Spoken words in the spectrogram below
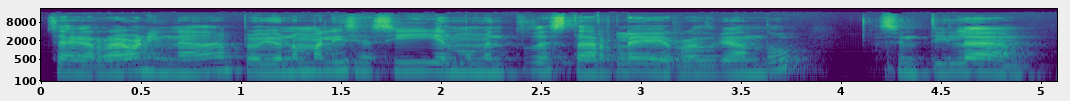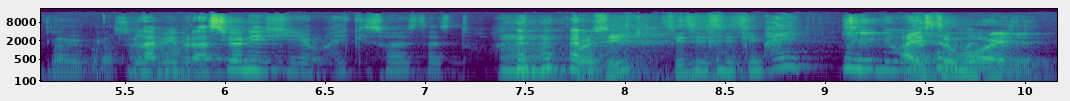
se agarraba ni nada, pero yo nomás le hice así y al momento de estarle rasgando, sentí la, La vibración. la ¿no? vibración y dije yo, ay, qué suave está esto. Pues sí, sí, sí, sí. Ay, Ahí estuvo el,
